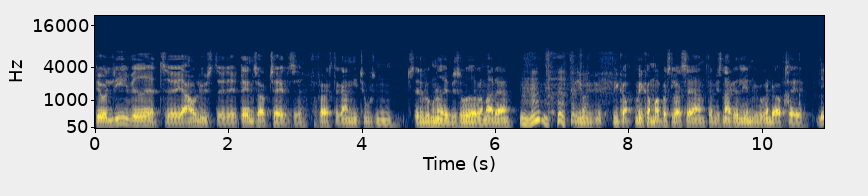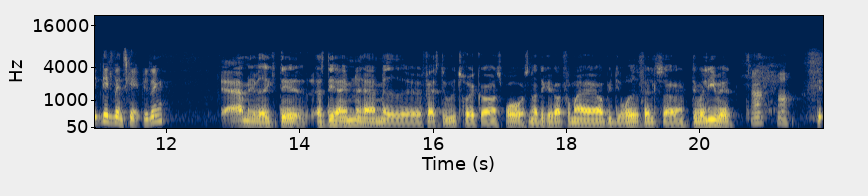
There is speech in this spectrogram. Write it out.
Det var lige ved, at øh, jeg aflyste øh, dagens optagelse for første gang i 1100 episoder, eller meget det er. Mm-hmm. Fordi vi, vi, kom, vi kom op og slås her, da vi snakkede lige inden vi begyndte at optage. lidt, lidt venskabeligt, ikke? Ja, men jeg ved ikke, det, altså det her emne her med øh, faste udtryk og sprog og sådan noget, det kan godt få mig op i de røde felt, så det var lige ved. Ja, ja. Det,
